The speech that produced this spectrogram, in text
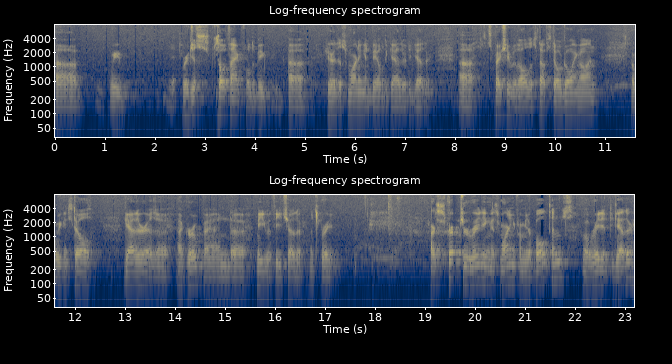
Uh, we've we're just so thankful to be uh, here this morning and be able to gather together, uh, especially with all the stuff still going on. But we can still gather as a, a group and uh, meet with each other. That's great. Our scripture reading this morning from your bulletins, we'll read it together.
